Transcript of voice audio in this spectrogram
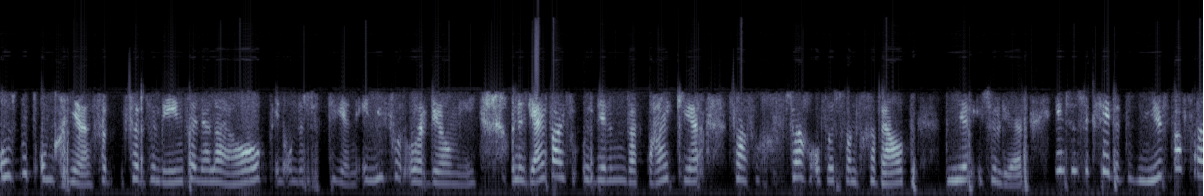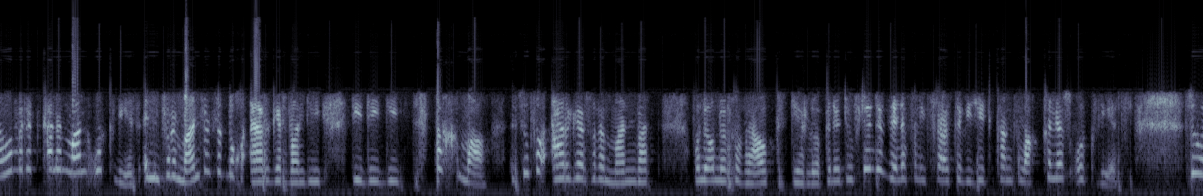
ons moet omgee vir vir vir mense en hulle help en ondersteun en nie veroordeel nie. Want as jy daai veroordeling wat baie keer slagoffers van geweld meer isoleer. En soos ek sê, dit is meestal vroue, maar dit kan 'n man ook wees. En vir 'n man is dit nog erger want die die die die stigma is soveel erger vir 'n man wat die onder geweld deurloop. En dit hoef nie te wees van die vrou te wees, dit kan van haar kinders ook wees. So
